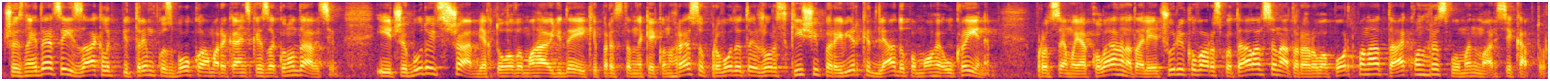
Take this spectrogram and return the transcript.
Чи знайде цей заклик підтримку з боку американських законодавців? І чи будуть США, як того вимагають деякі представники конгресу, проводити жорсткіші перевірки для допомоги Україні? Про це моя колега Наталія Чурікова розпитала в сенатора Роба Портмана та конгресвумен Марсі Каптур.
